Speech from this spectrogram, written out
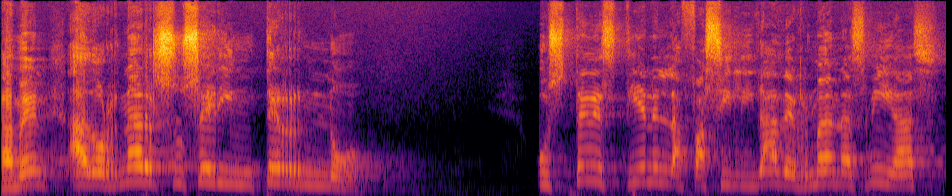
Amén. Adornar su ser interno. Ustedes tienen la facilidad, hermanas mías,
